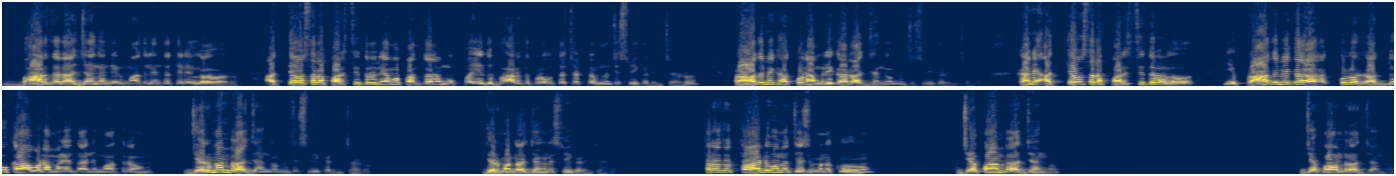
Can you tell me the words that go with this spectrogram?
భారత రాజ్యాంగ నిర్మాతలు ఎంత తెలియగలవారు? అత్యవసర పరిస్థితులనేమో పంతొమ్మిది వందల ముప్పై ఐదు భారత ప్రభుత్వ చట్టం నుంచి స్వీకరించారు. ప్రాథమిక హక్కులను అమెరికా రాజ్యాంగం నుంచి స్వీకరించారు. కానీ అత్యవసర పరిస్థితులలో ఈ ప్రాథమిక హక్కులు రద్దు కావడం అనే దాన్ని మాత్రం జర్మన్ రాజ్యాంగం నుంచి స్వీకరించారు. జర్మన్ రాజ్యాంగాన్ని స్వీకరించారు. తర్వాత థర్డ్ వన్ వచ్చేసి మనకు జపాన్ రాజ్యాంగం. జపాన్ రాజ్యాంగం.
